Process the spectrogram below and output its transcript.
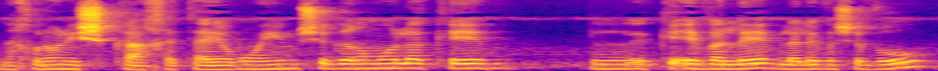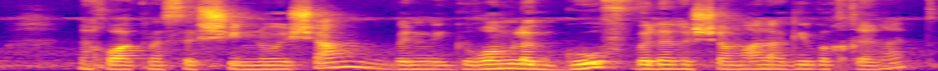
אנחנו לא נשכח את האירועים שגרמו לכאב, לכאב הלב, ללב השבור. אנחנו רק נעשה שינוי שם ונגרום לגוף ולנשמה להגיב אחרת.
